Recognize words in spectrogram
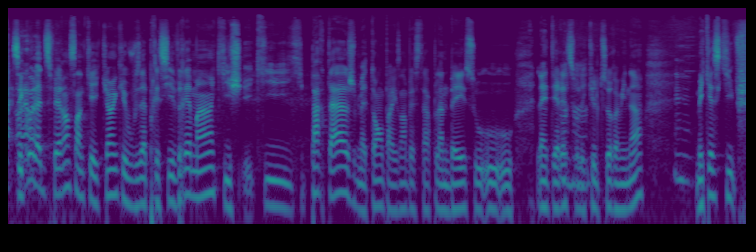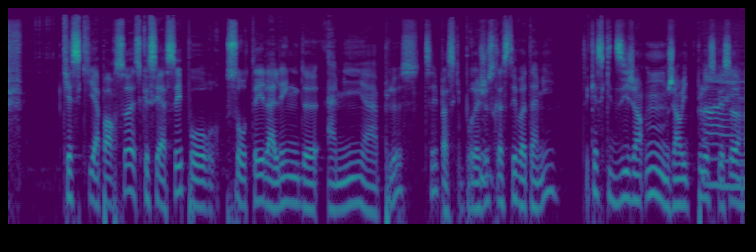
Ouais, c'est quoi ouais. la différence entre quelqu'un que vous appréciez vraiment, qui, qui, qui partage, mettons, par exemple, Esther plant-based ou, ou- ou l'intérêt sur les cultures Amina, mais qu'est-ce qui... Qu'est-ce qui, à part ça, est-ce que c'est assez pour sauter la ligne de ami à plus? tu sais, Parce qu'il pourrait juste rester votre ami? Tu sais, Qu'est-ce qui dit, genre, Hum, j'ai envie de plus que ça?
